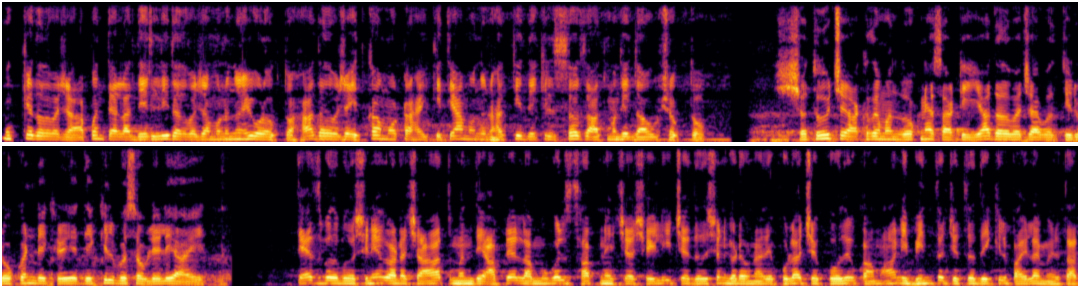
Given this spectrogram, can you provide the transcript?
मुख्य दरवाजा आपण त्याला दिल्ली दरवाजा म्हणूनही ओळखतो. हा दरवाजा इतका मोठा आहे की त्यामधून हत्ती देखील सहज आतमध्ये जाऊ शकतो. शत्रूचे आक्रमण रोखण्यासाठी या दरवाजावरती लोखंडी खिळे देखील बसवलेले आहेत. त्याचबरोबर शनिवाराच्या आतमध्ये आपल्याला मुघल स्थापनेच्या शैलीचे दर्शन घडवणारे फुलाचे कोरीव काम आणि भिंतचित्र देखील पाहायला मिळतात.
